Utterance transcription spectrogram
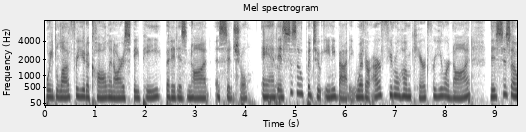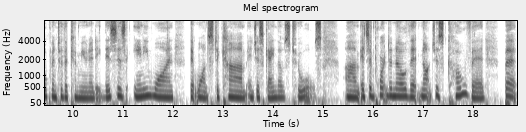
We'd love for you to call and RSVP, but it is not essential. And okay. it's just open to anybody, whether our funeral home cared for you or not. This is open to the community. This is anyone that wants to come and just gain those tools. Um, it's important to know that not just COVID, but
